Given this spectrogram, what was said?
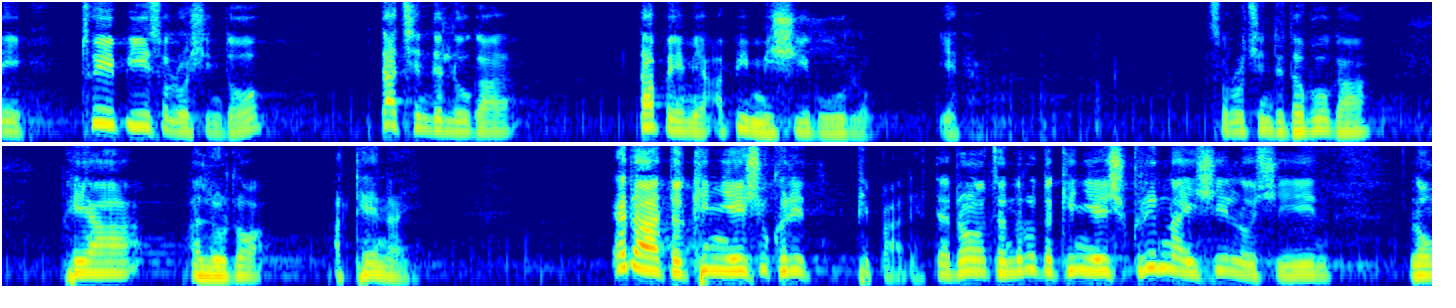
နေထွေးပြီးဆိုလို့ရှိရင်တော့တတ်ချင်တဲ့လူကတတ်ပေမဲ့အပြစ်မရှိဘူးလို့ရထားဆိုလိုချင်းတဲ့တဘောကဖះအလိုတော့အထဲနိုင်အဲ့ဒါသခင်ယေရှုခရစ်ဖြစ်ပါတယ်แต่တော့ကျွန်တော်တို့သခင်ယေရှုခရစ်နိုင်ရှိလို့ရှိရင်လုံ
